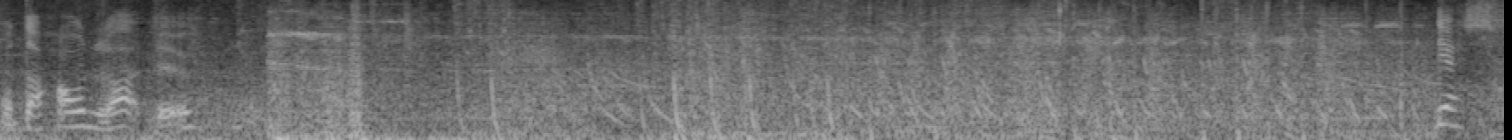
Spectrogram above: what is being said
What the hell did that do? Yes,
